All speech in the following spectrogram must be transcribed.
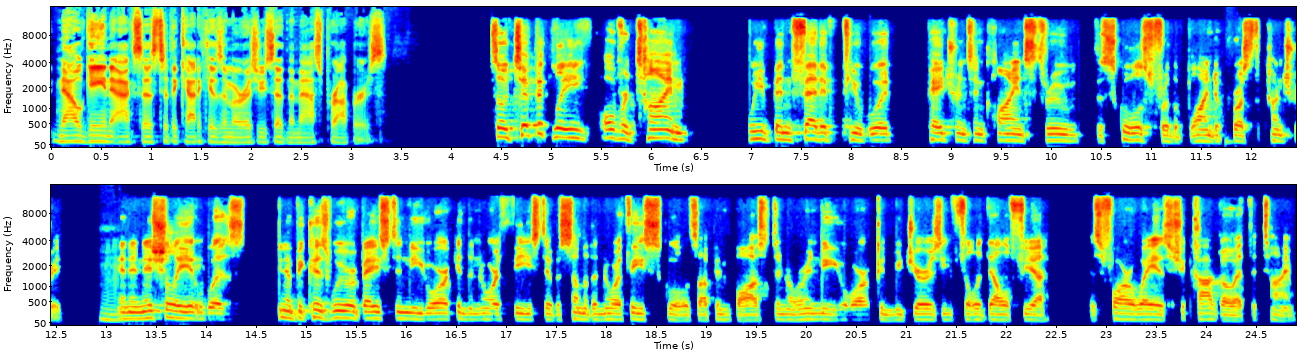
now gain access to the catechism or as you said the mass propers? So typically over time we've been fed, if you would, patrons and clients through the schools for the blind across the country. Mm. And initially it was, you know, because we were based in New York in the Northeast, it was some of the Northeast schools up in Boston or in New York and New Jersey, Philadelphia, as far away as Chicago at the time.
